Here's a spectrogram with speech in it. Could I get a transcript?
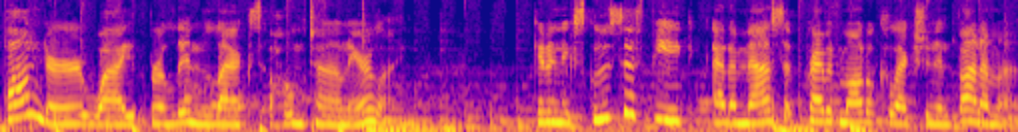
Ponder why Berlin lacks a hometown airline. Get an exclusive peek at a massive private model collection in Panama.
